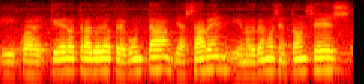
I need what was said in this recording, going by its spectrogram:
Y cualquier otra duda o pregunta, ya saben, y nos vemos entonces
